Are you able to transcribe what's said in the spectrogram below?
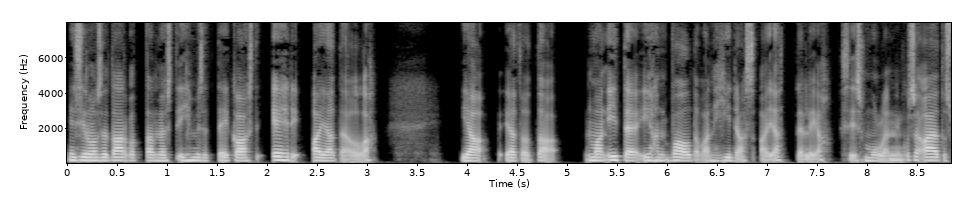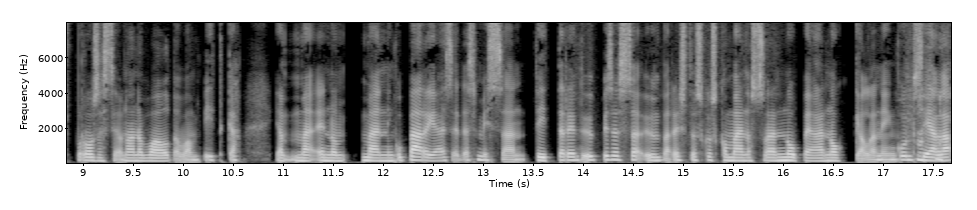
niin silloin se tarkoittaa myös, että ihmiset ei kaasti ehdi ajatella. Ja, ja tota, mä oon itse ihan valtavan hidas ajattelija. Siis mulle niin kuin se ajatusprosessi on aina valtavan pitkä. Ja mä en, ole, mä en niin kuin pärjäisi edes missään Twitterin tyyppisessä ympäristössä, koska mä en ole sellainen nopea ja nokkela, niin kuin siellä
